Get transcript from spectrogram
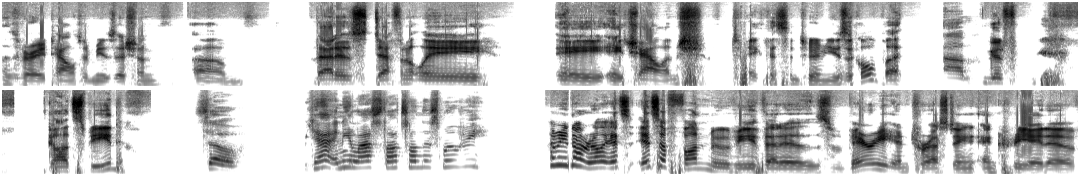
He's a very talented musician. Um, that is definitely a a challenge to make this into a musical, but Um, good. f- Godspeed. so, yeah, any last thoughts on this movie? I mean, not really. It's it's a fun movie that is very interesting and creative,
